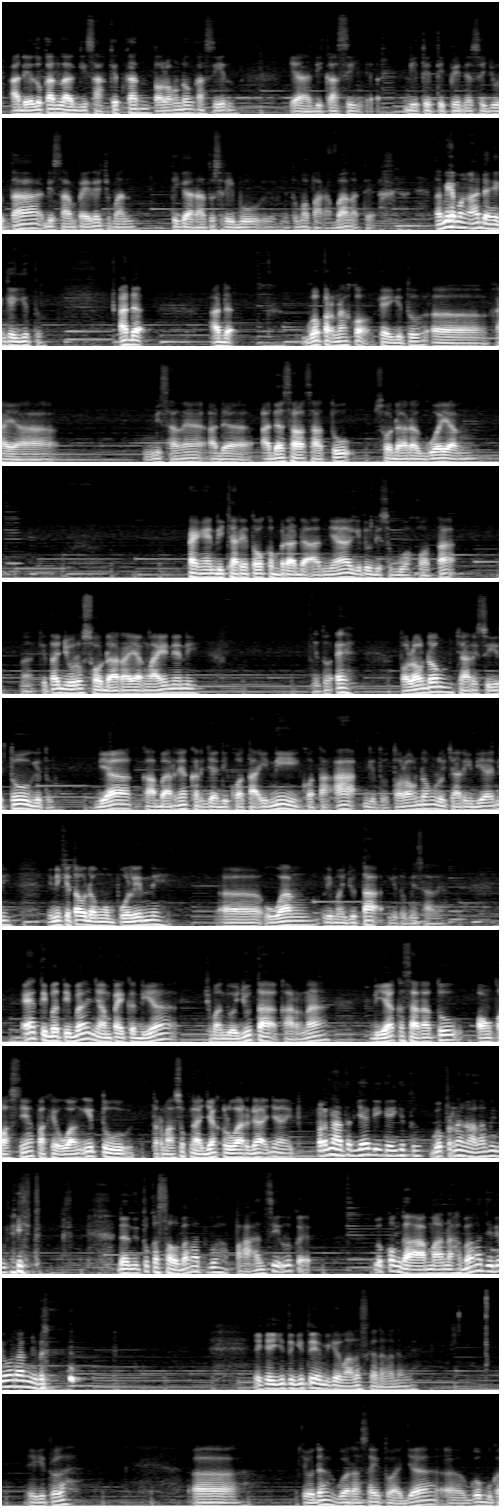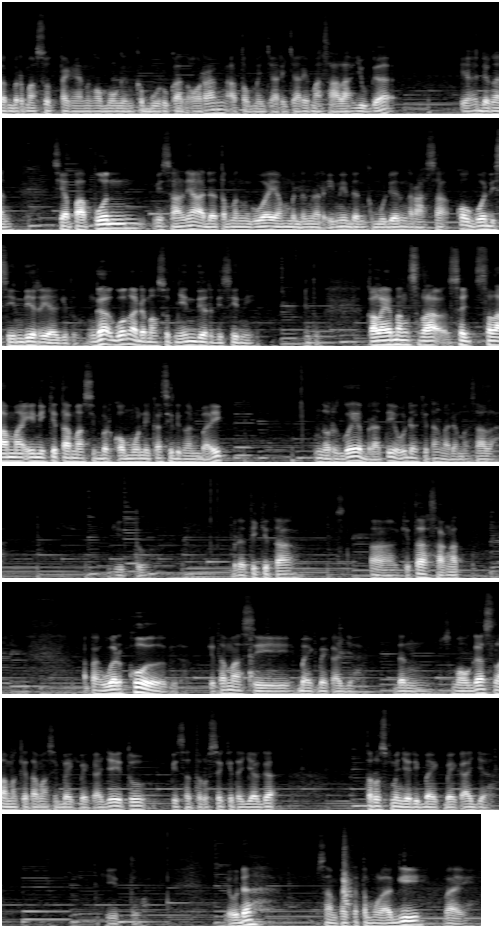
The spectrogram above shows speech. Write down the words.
ade lu kan lagi sakit kan tolong dong kasihin. Ya dikasih dititipinnya sejuta disampaikannya cuma tiga ratus ribu. Itu mah parah banget ya. Tapi emang ada yang kayak gitu. Ada ada. Gue pernah kok kayak gitu uh, kayak misalnya ada ada salah satu saudara gue yang pengen dicari tahu keberadaannya gitu di sebuah kota. Nah kita nyuruh saudara yang lainnya nih. Itu eh tolong dong cari si itu gitu. Dia kabarnya kerja di kota ini kota A gitu. Tolong dong lu cari dia nih. Ini kita udah ngumpulin nih uh, uang 5 juta gitu misalnya. Eh tiba-tiba nyampe ke dia cuma 2 juta karena dia ke sana tuh ongkosnya pakai uang itu termasuk ngajak keluarganya. Itu pernah terjadi kayak gitu. Gue pernah ngalamin kayak gitu. Dan itu kesel banget gue apaan sih lu kayak lu kok nggak amanah banget jadi orang gitu ya kayak gitu-gitu yang bikin males kadang-kadang ya. Ya gitulah. Uh, ya udah gue rasa itu aja. Uh, eh, gue bukan bermaksud pengen ngomongin keburukan orang atau mencari-cari masalah juga. Ya dengan siapa pun misalnya ada teman gue yang mendengar ini dan kemudian ngerasa kok gue disindir ya? gitu. Enggak gue nggak ada maksud nyindir di sini gitu. Kalau emang selama ini kita masih berkomunikasi dengan baik menurut gue ya berarti ya udah kita nggak ada masalah gitu berarti kita uh, kita sangat apa we're cool gitu. Kita masih baik-baik aja. Dan semoga selama kita masih baik-baik aja itu bisa terusnya kita jaga terus menjadi baik-baik aja. Gitu. Ya udah sampai ketemu lagi. Bye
